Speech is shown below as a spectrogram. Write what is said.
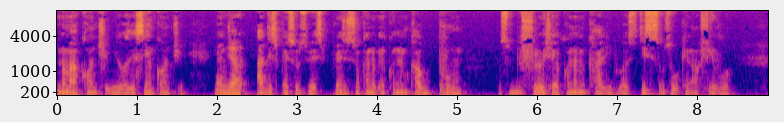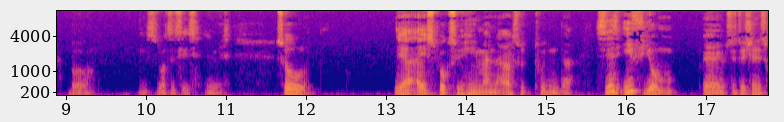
normal country, it was the same country. Nigeria at this point supposed to be experiencing some kind of economical boom, to be flourishing economically because this is also working in our favor. But this is what it is, anyways. So, yeah, I spoke to him and I also told him that since if your uh, situation is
